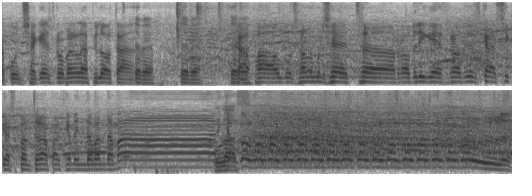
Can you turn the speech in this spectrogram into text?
aconsegueix robar la pilota. Que bé, que bé, que Cap al dorsal número 7, eh, Rodríguez. Rodríguez que sí que es plantarà pràcticament davant de mà. Gol, gol, gol, gol, gol, gol, gol, gol, gol, gol, gol, gol, gol, gol, gol.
